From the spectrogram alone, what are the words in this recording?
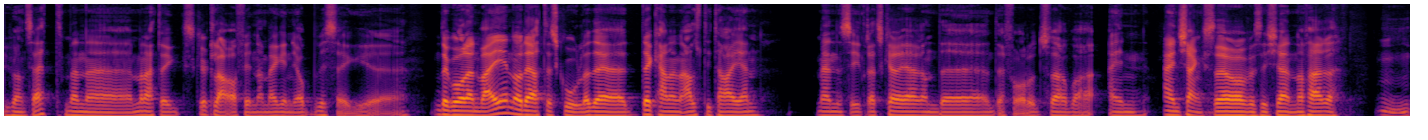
uansett. Men, uh, men, at jeg skal klare å finne meg en jobb hvis jeg, uh, det går den veien. Og det at det er skole, det, det kan en alltid ta igjen. Mens idrettskarrieren, det, det får du dessverre bare én sjanse, og hvis ikke enda færre. Mm.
